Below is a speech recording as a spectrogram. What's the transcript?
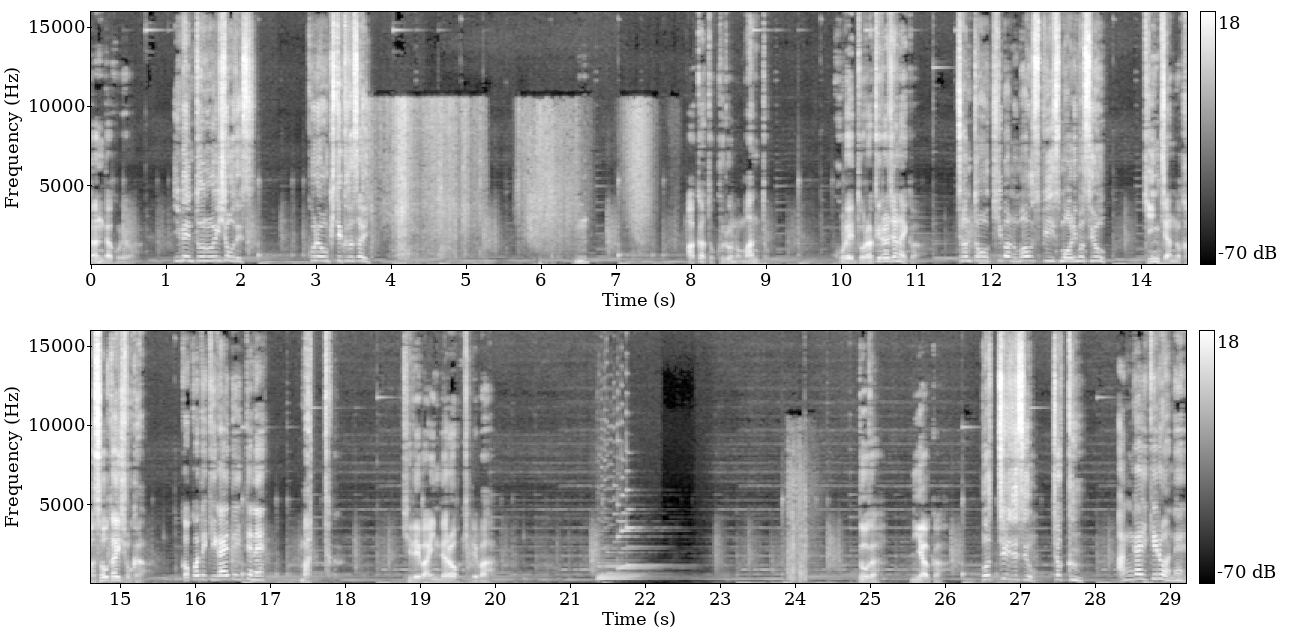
なんだこれは？イベントの衣装です。これを着てください。ん？赤と黒のマント。これドラキュラじゃないか。ちゃんと牙のマウスピースもありますよ。金ちゃんの仮装大賞か。ここで着替えていってね。まったく。着ればいいんだろ着れば。どうだ？似合うか？バッチリですよチャック案外いけるわね。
